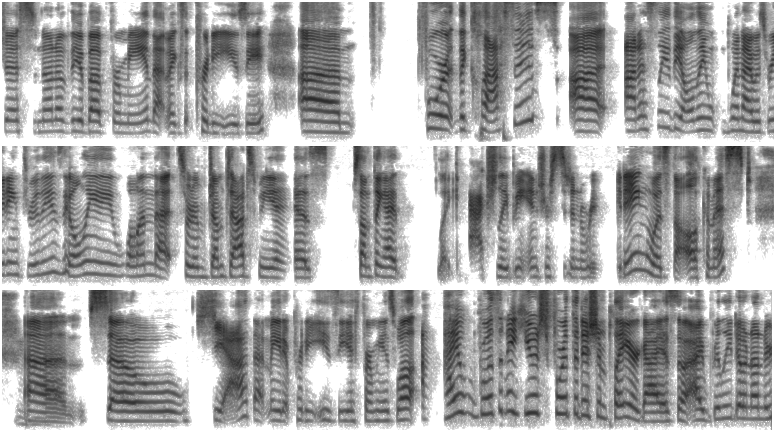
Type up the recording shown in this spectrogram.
just none of the above for me. That makes it pretty easy. Um, for the classes, uh, honestly, the only when I was reading through these, the only one that sort of jumped out to me as something I'd like actually be interested in reading was the Alchemist. Mhm. Um, so yeah, that made it pretty easy for me as well. I- I wasn't a huge fourth edition player, guys, so I really don't under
